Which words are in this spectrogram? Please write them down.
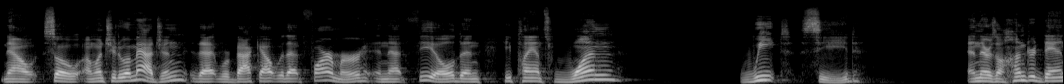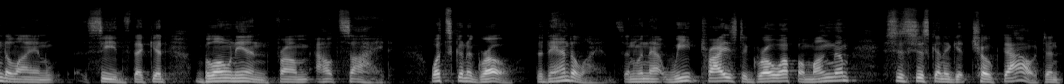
Now, so I want you to imagine that we're back out with that farmer in that field, and he plants one wheat seed, and there's a hundred dandelion seeds that get blown in from outside. What's going to grow? the dandelions. And when that wheat tries to grow up among them, it's just, just going to get choked out. And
